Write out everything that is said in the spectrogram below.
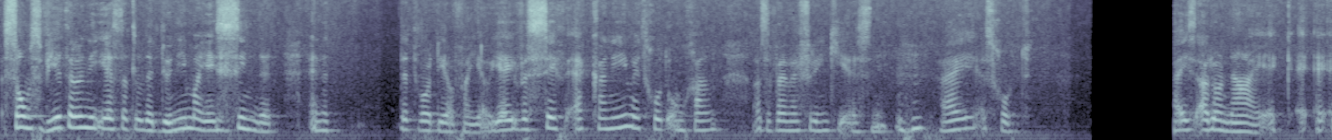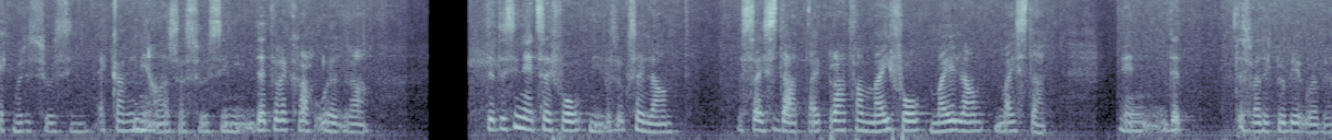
soms weet hulle nie eers dat hulle dit doen nie, maar jy sien dit en dit dit word deel van jou. Jy besef ek kan nie met God omgaan asof hy my vriendjie is nie. Mm -hmm. Hy is God. Hy is Adonai. Ek, ek, ek moet dit so sien. Ek kan dit nie anders so sien nie. Dit wil ek graag oordra. Dit is nie net sy volk nie, dit is ook sy land. Dit is sy stad. Hy praat van my volk, my land, my stad. En dit is wat ek probeer oordra.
